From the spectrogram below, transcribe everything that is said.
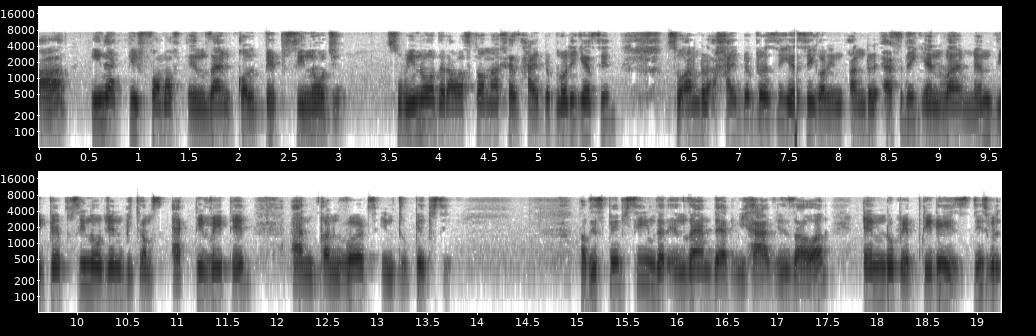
a inactive form of enzyme called pepsinogen. So we know that our stomach has hydrochloric acid. So under hydrochloric acid or in, under acidic environment, the pepsinogen becomes activated and converts into pepsin. Now this pepsin, that enzyme that we have is our endopeptidase. This will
